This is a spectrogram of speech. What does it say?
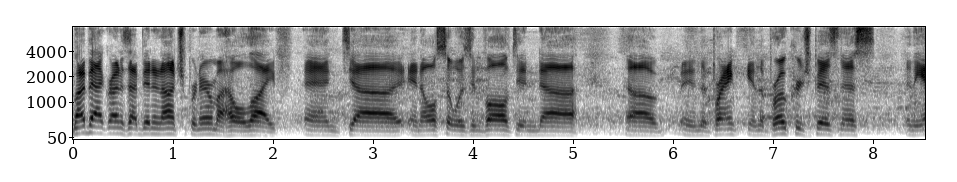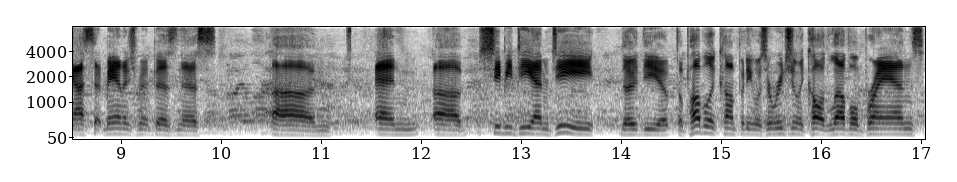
my background is I've been an entrepreneur my whole life, and uh, and also was involved in uh, uh, in the bank in the brokerage business, in the asset management business, um, and uh, CBDMD, the the the public company was originally called Level Brands,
